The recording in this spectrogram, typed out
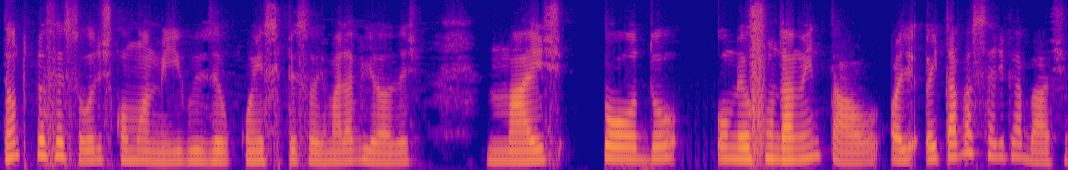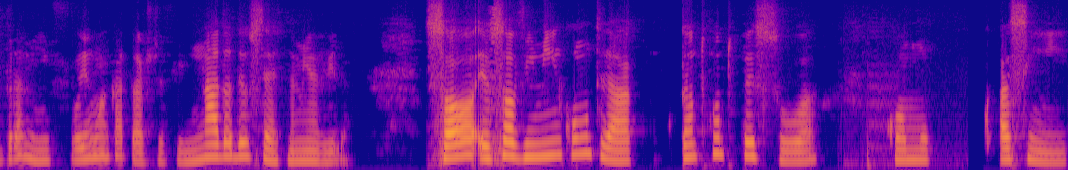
tanto professores como amigos. Eu conheci pessoas maravilhosas, mas todo o meu fundamental, olha, oitava série para baixo, para mim foi uma catástrofe. Nada deu certo na minha vida. Só eu só vim me encontrar tanto quanto pessoa, como assim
